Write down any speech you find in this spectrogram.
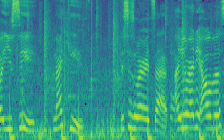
But you see, Nike. This is where it's at. Are you ready, Elvis?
